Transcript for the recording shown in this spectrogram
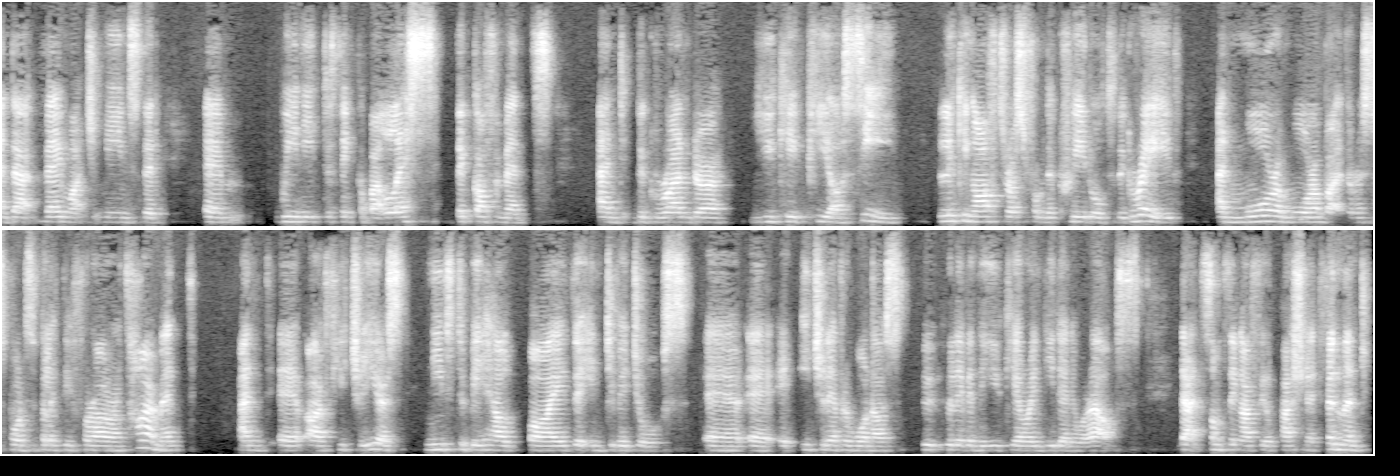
And that very much means that um, we need to think about less the government and the grander UK PLC looking after us from the cradle to the grave and more and more mm. about the responsibility for our retirement and uh, our future years needs to be held by the individuals, uh, uh, each and every one of us who, who, live in the UK or indeed anywhere else. That's something I feel passionate. Finland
